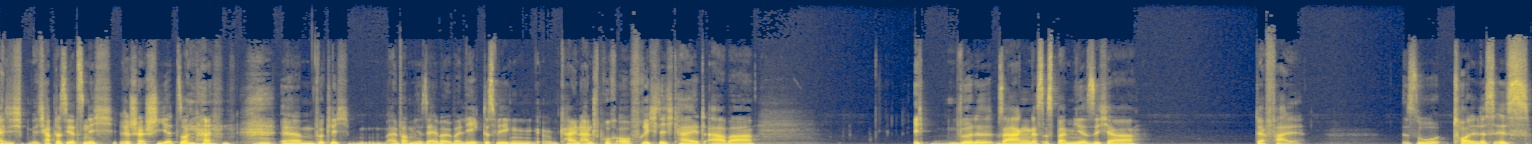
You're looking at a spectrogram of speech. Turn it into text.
Also ich, ich habe das jetzt nicht recherchiert, sondern ähm, wirklich einfach mir selber überlegt, deswegen kein Anspruch auf Richtigkeit, aber ich würde sagen, das ist bei mir sicher der Fall. So toll es ist,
